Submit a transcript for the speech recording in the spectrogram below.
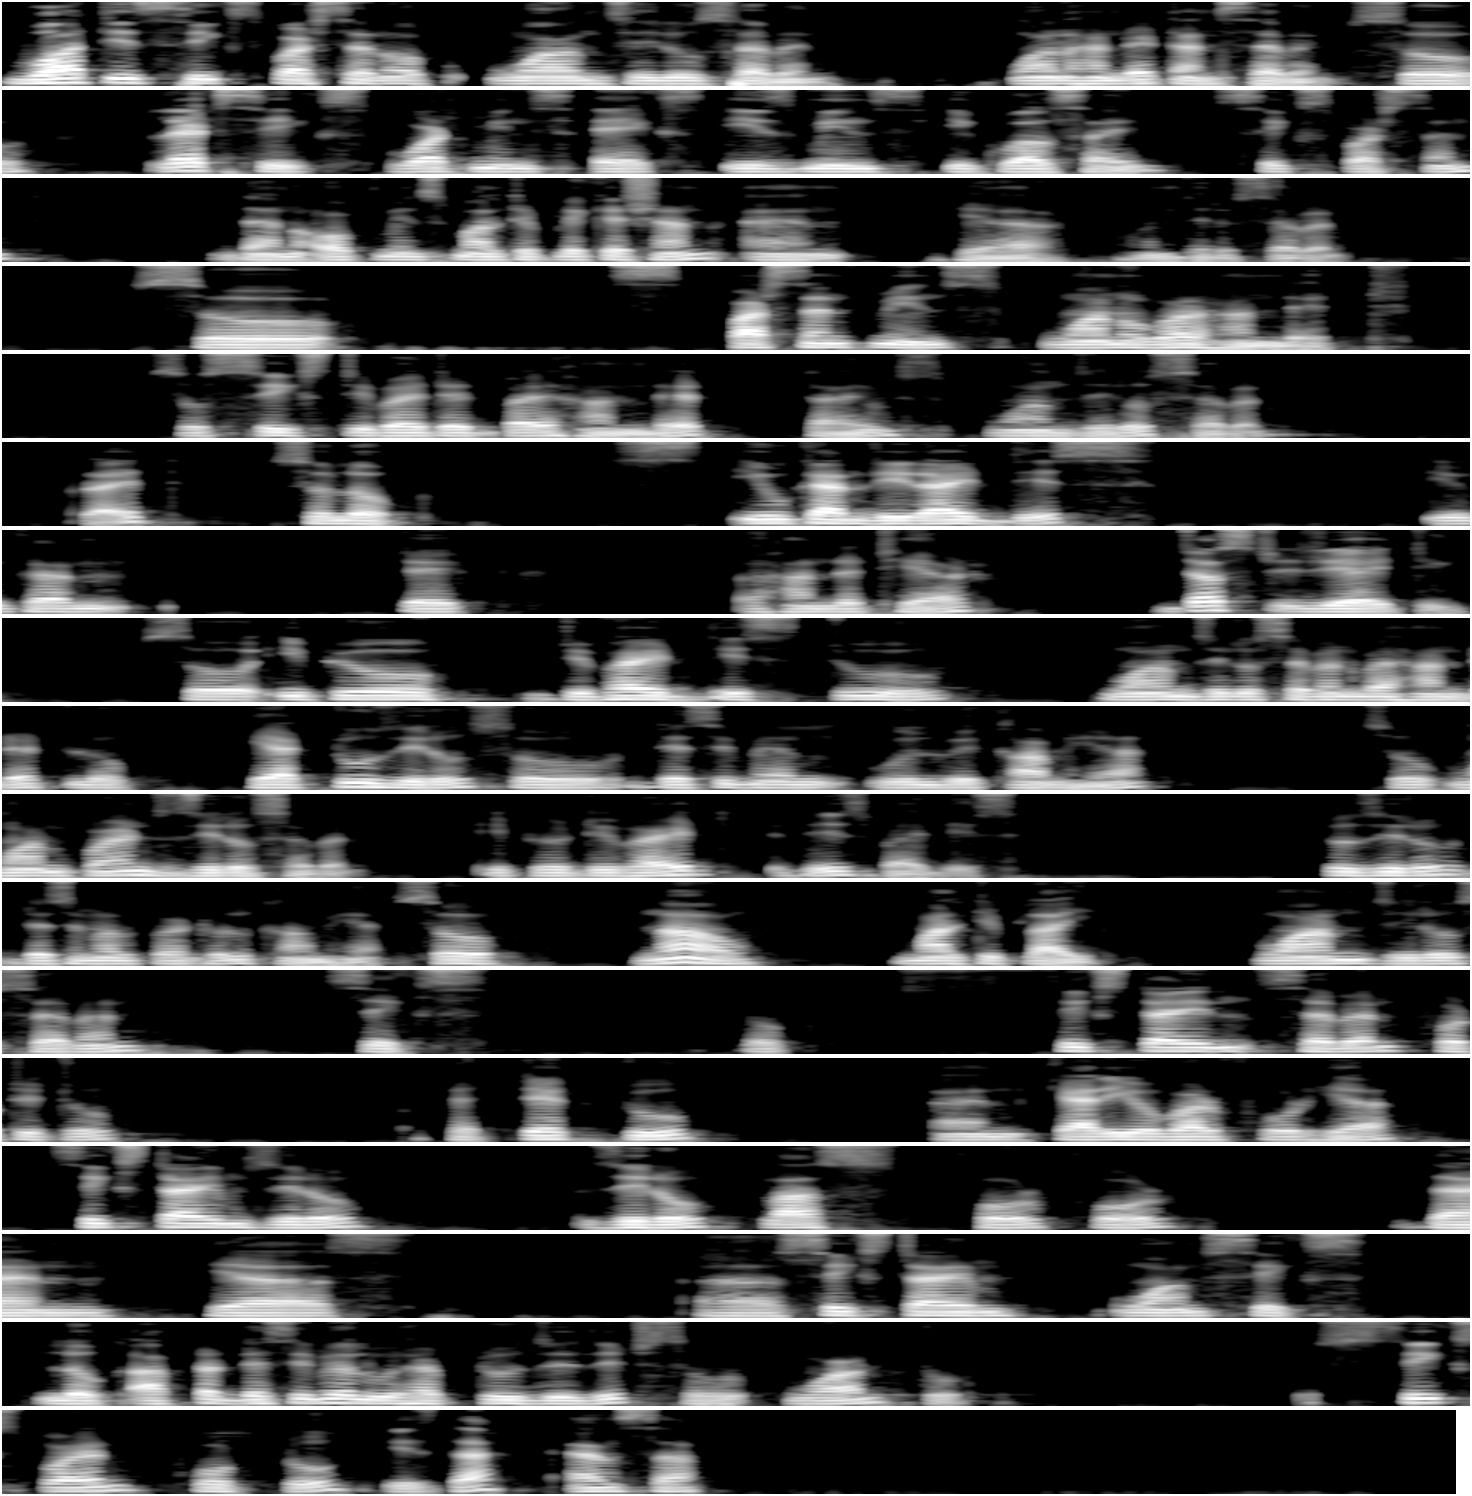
what is 6% of 107 107 so let's see what means x? Is means equal sign. 6% then of means multiplication and here 107 so percent means 1 over 100 so 6 divided by 100 times 107 right? So look. You can rewrite this. You can take a hundred here just rewriting. So if you divide this to 107 by 100 look here 2 zero so decimal will become here. So 1.07 if you divide this by this 2 zero decimal point will come here. So now multiply 1076 look 6 times 7 42 okay take 2 and carry over 4 here. 6 times 0 0 plus 4 4 then here's uh, 6 times 1 6 look after decimal we have two digits so 1 2 6.42 is the answer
